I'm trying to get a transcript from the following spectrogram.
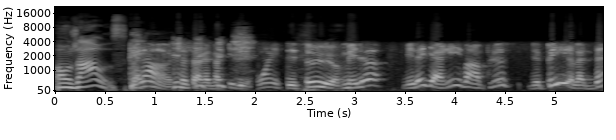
on jase. Mais non, ça, ça aurait marqué des points, c'est sûr. Mais là, mais là, il arrive en plus. Le pire là-dedans,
